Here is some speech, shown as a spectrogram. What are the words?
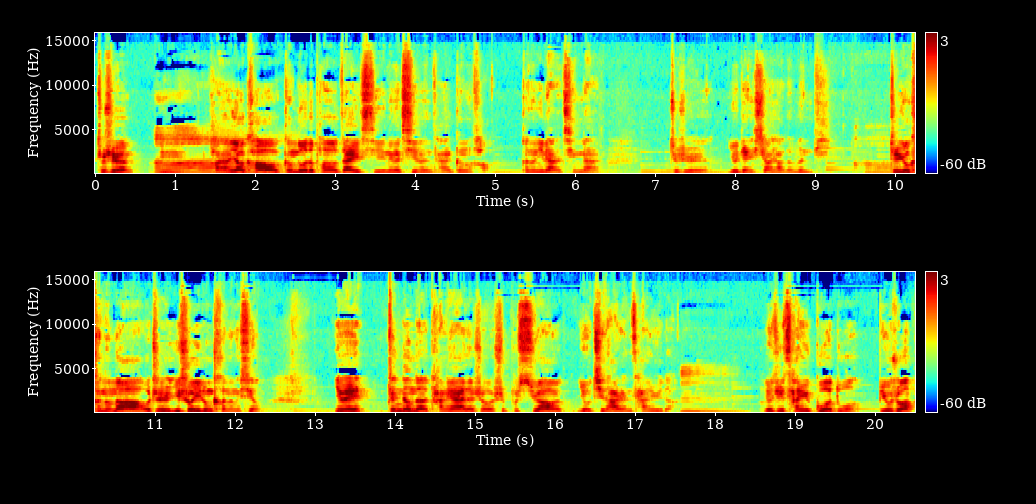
就是嗯，哦好像要靠更多的朋友在一起，那个气氛才更好。可能你俩的情感就是有点小小的问题，这是有可能的啊。我只是一说一种可能性，因为真正的谈恋爱的时候是不需要有其他人参与的，嗯，尤其参与过多。比如说，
